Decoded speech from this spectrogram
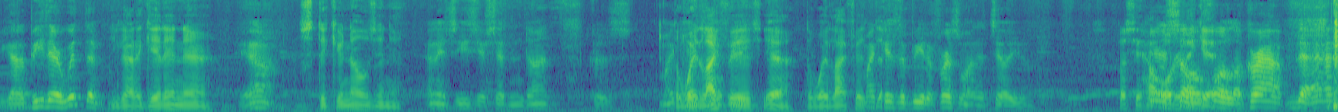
you gotta be there with them. You got to get in there, Yeah, stick your nose in it. and it's easier said than done because my The way life be, is, yeah, the way life is. My kids will be the first one to tell you. Especially how You're older so they get. full of crap, Dad.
